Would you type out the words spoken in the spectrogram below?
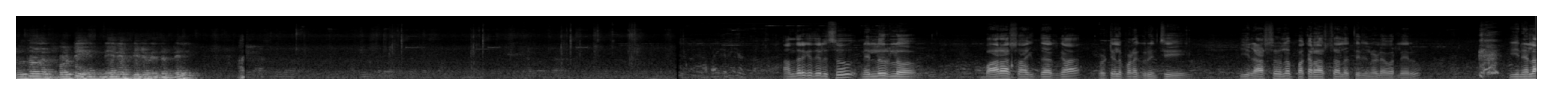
టూ థౌజండ్ ఫోర్టీన్ నేనే ఫీల్డ్ మీద ఉండి అందరికీ తెలుసు నెల్లూరులో బారా షాహిదార్గా రొట్టెల పండుగ గురించి ఈ రాష్ట్రంలో పక్క రాష్ట్రాల్లో తెలియని వాళ్ళు ఎవరు లేరు. ఈ నెల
